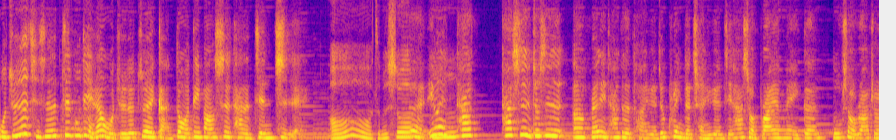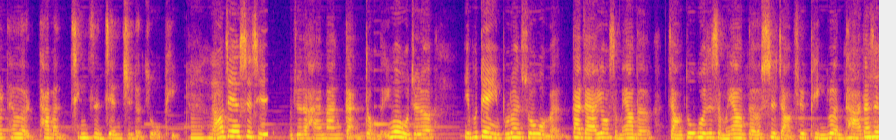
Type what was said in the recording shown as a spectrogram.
我觉得其实这部电影让我觉得最感动的地方是它的监制，哎，哦，怎么说？对，因为他他是就是呃，Freddie 他的团员就 Queen 的成员，吉他手 Brian May 跟鼓手 Roger Taylor 他们亲自监制的作品。嗯，然后这件事情我觉得还蛮感动的，因为我觉得。一部电影，不论说我们大家用什么样的角度或者什么样的视角去评论它，但是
